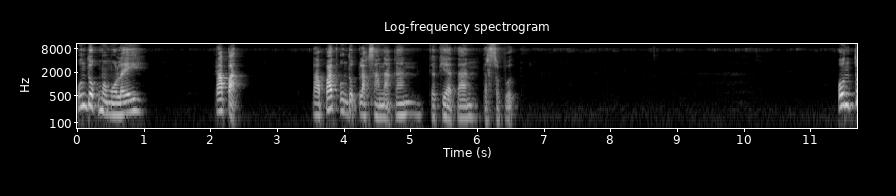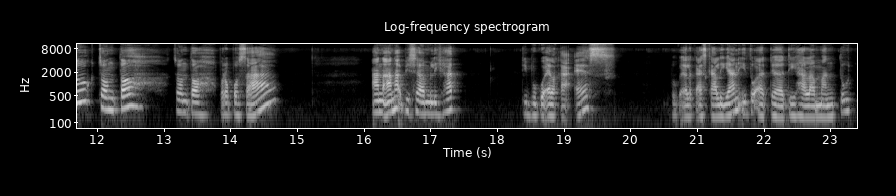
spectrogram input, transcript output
untuk memulai rapat. Rapat untuk melaksanakan kegiatan tersebut. Untuk contoh-contoh proposal anak-anak bisa melihat di buku LKS buku LKS kalian itu ada di halaman 7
